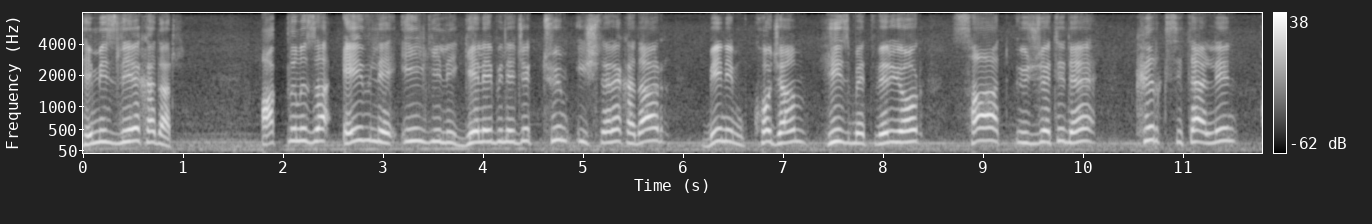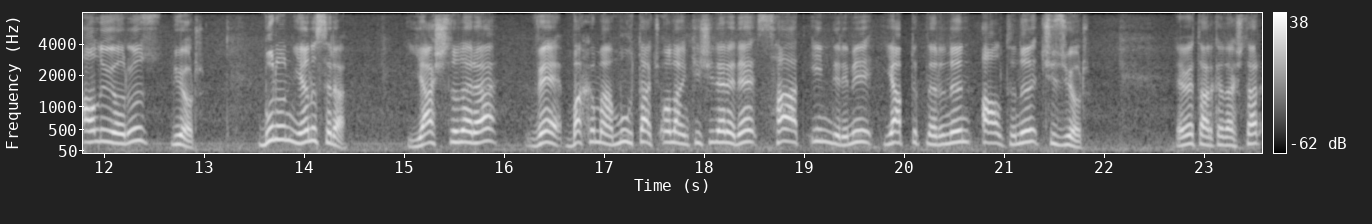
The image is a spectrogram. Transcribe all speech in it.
temizliğe kadar aklınıza evle ilgili gelebilecek tüm işlere kadar benim kocam hizmet veriyor. Saat ücreti de 40 sterlin alıyoruz diyor. Bunun yanı sıra yaşlılara ve bakıma muhtaç olan kişilere de saat indirimi yaptıklarının altını çiziyor. Evet arkadaşlar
